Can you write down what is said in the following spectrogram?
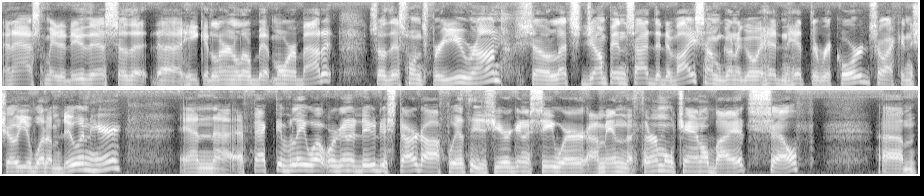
and asked me to do this so that uh, he could learn a little bit more about it. So this one's for you, Ron. So let's jump inside the device. I'm gonna go ahead and hit the record so I can show you what I'm doing here. And uh, effectively what we're gonna do to start off with is you're gonna see where I'm in the thermal channel by itself. Um,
